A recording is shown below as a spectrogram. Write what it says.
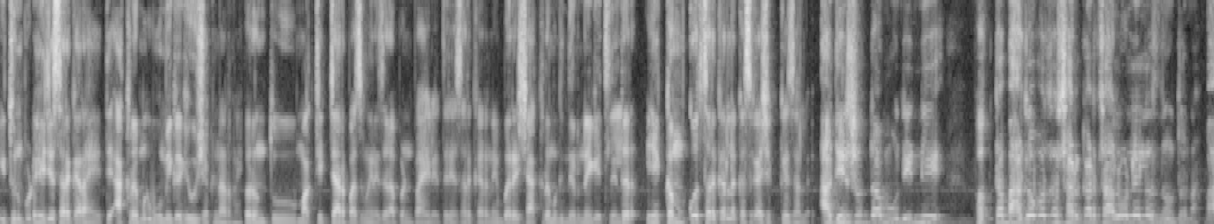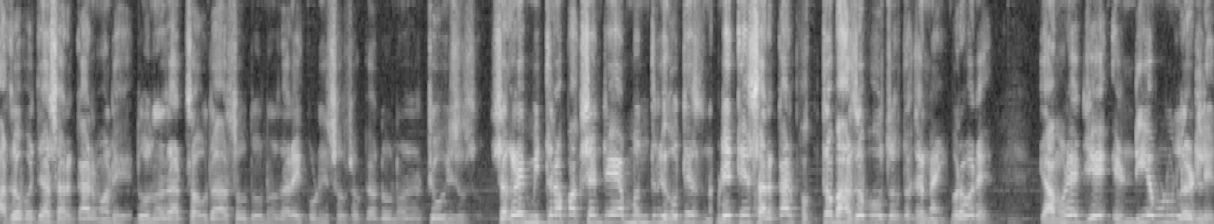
इथून पुढे हे जे सरकार आहे ते आक्रमक भूमिका घेऊ शकणार नाही. परंतु मागचे चार पाच महिने जर आपण पाहिले तर या सरकारने बरेचसे आक्रमक निर्णय घेतले तर हे कमकोत सरकारला कसं काय शक्य झालं आधी सुद्धा मोदींनी फक्त भाजपचं सरकार चालवलेलंच नव्हतं ना. भाजपच्या सरकारमध्ये दोन हजार चौदा असो दोन हजार एकोणीस असो किंवा दोन हजार चोवीस असो सगळे मित्र पक्षांचे मंत्री होतेच ना. म्हणजे ते सरकार फक्त भाजप होतं का नाही? बरोबर आहे? त्यामुळे जे एनडीए म्हणून लढलेत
